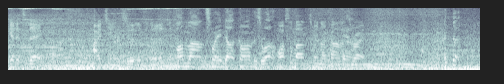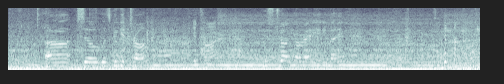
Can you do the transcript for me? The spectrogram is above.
Get it today. iTunes. On loudenswain.com as well. Also loudandswing.com, that's Yeah. right. Uh, so let's go get drunk. Get drunk. Who's drunk already? Anybody?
